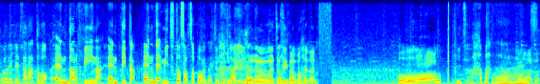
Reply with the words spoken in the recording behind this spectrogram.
Pozrite sa na toho endorfína, entita, endemit, to som chcel povedať. tak. Ja neviem vôbec, čo si chcel povedať. Oh, it's ice. to.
